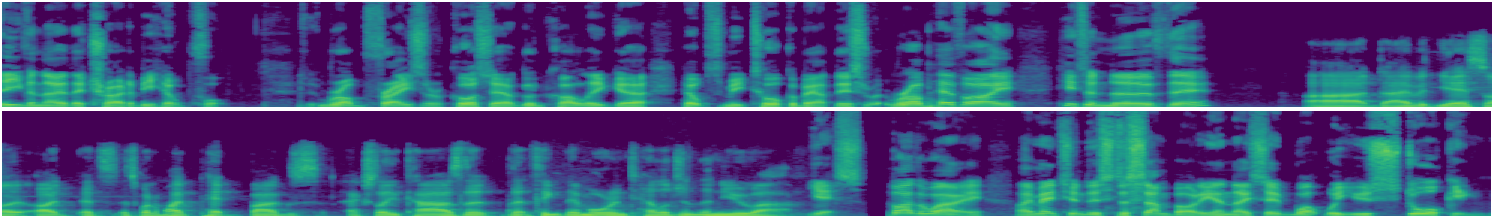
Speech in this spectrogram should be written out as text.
even though they try to be helpful? Rob Fraser, of course, our good colleague, uh, helps me talk about this. Rob, have I hit a nerve there? Uh, David, yes, I, I, it's it's one of my pet bugs actually. Cars that, that think they're more intelligent than you are. Yes. By the way, I mentioned this to somebody, and they said, "What were you stalking?"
